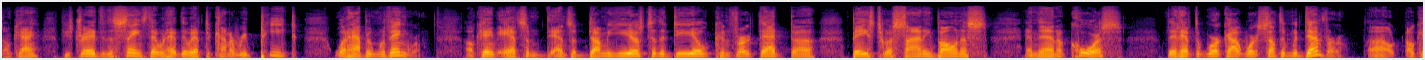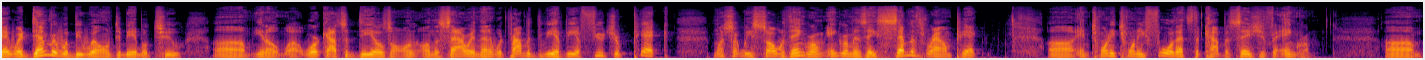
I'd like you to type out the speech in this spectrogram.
Okay, if he's traded to the Saints, they would have they would have to kind of repeat what happened with Ingram. Okay, add some add some dummy years to the deal, convert that uh, base to a signing bonus, and then of course they'd have to work out work something with Denver out. Okay, where Denver would be willing to be able to, um, you know, uh, work out some deals on, on the salary, and then it would probably be, be a future pick, much like we saw with Ingram. Ingram is a seventh round pick uh, in 2024. That's the compensation for Ingram. Um,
